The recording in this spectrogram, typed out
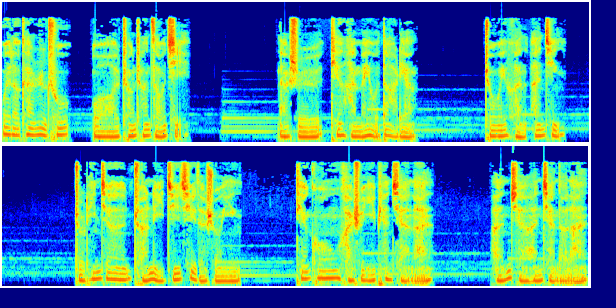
为了看日出，我常常早起。那时天还没有大亮，周围很安静，只听见船里机器的声音，天空还是一片浅蓝，很浅很浅的蓝。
